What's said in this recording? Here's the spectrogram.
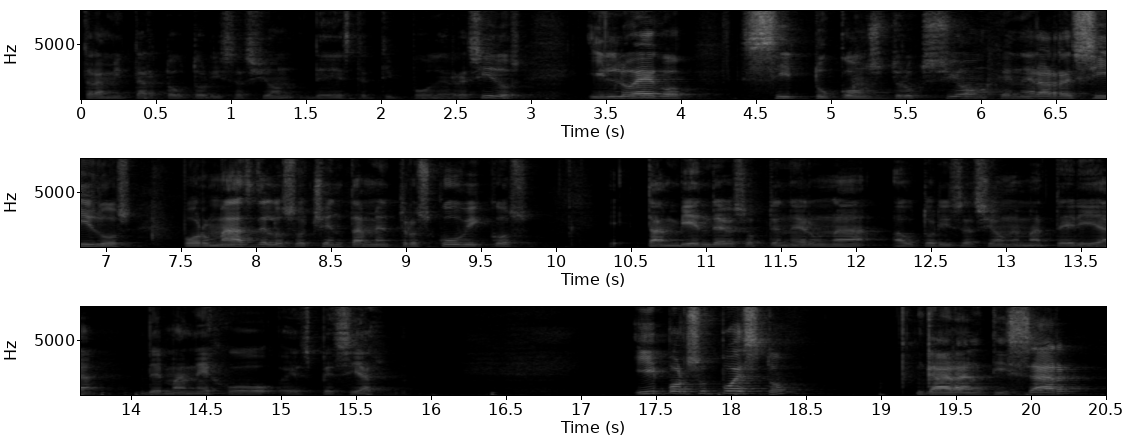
tramitar tu autorización de este tipo de residuos. Y luego, si tu construcción genera residuos por más de los 80 metros cúbicos, eh, también debes obtener una autorización en materia de manejo especial. Y por supuesto, garantizar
